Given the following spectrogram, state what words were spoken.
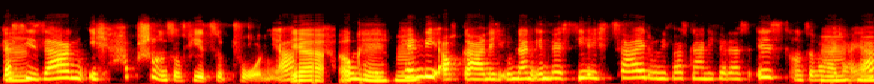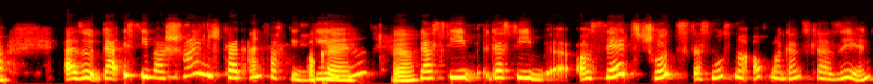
dass hm. sie sagen, ich habe schon so viel zu tun, ja, ja okay. und ich hm. kenne die auch gar nicht und dann investiere ich Zeit und ich weiß gar nicht, wer das ist und so weiter, mhm. ja. Also da ist die Wahrscheinlichkeit einfach gegeben, okay. ja. dass die, dass die aus Selbstschutz, das muss man auch mal ganz klar sehen,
